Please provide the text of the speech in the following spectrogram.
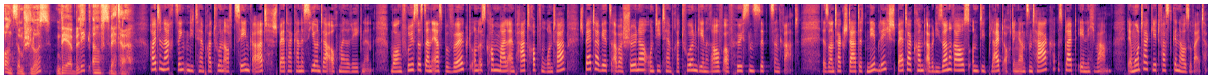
Und zum Schluss der Blick aufs Wetter. Heute Nacht sinken die Temperaturen auf 10 Grad. Später kann es hier und da auch mal regnen. Morgen früh ist es dann erst bewölkt und es kommen mal ein paar Tropfen runter. Später wird es aber schöner und die Temperaturen gehen rauf auf höchstens 17 Grad. Der Sonntag startet neblig, später kommt aber die Sonne raus und die bleibt auch den ganzen Tag. Es bleibt ähnlich warm. Der Montag geht fast genauso weiter.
